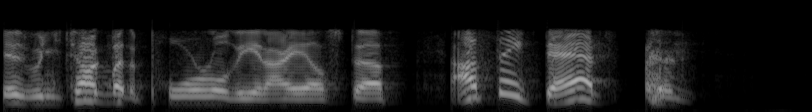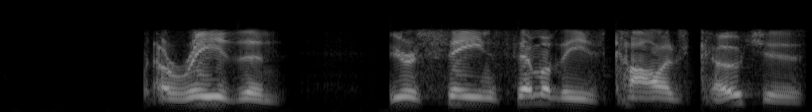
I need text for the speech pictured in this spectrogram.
is when you talk about the portal, the NIL stuff. I think that's a reason you're seeing some of these college coaches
